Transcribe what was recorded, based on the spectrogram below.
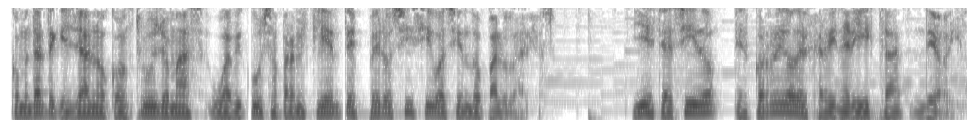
comentarte que ya no construyo más wabikusa para mis clientes, pero sí sigo haciendo paludarios. Y este ha sido el correo del jardinerista de hoy.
